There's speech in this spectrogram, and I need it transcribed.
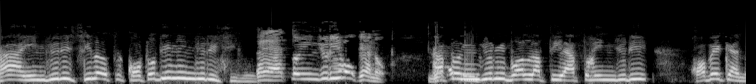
হ্যাঁ ইঞ্জুরি ছিল কতদিন ইঞ্জুরি ছিল? এত ইনজুরি বা কেন? এত ইঞ্জুরি বললাম তুই এত ইঞ্জুরি হবে কেন?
